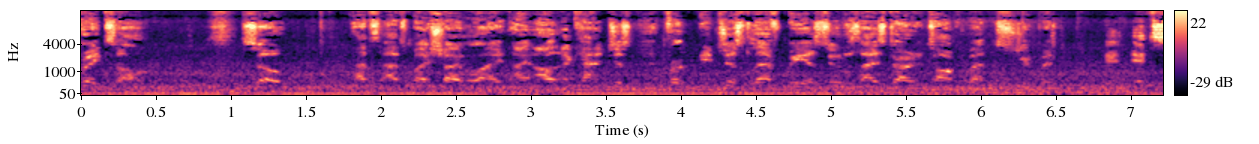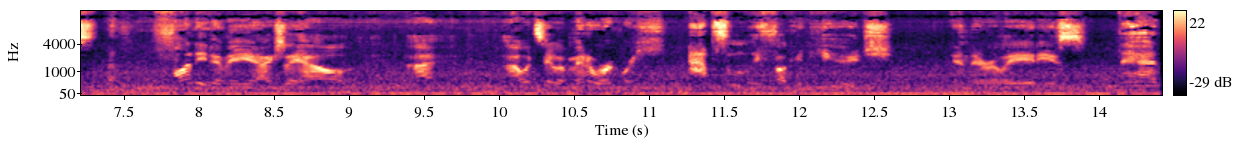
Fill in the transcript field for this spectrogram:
Great song. So that's that's my shine light. I, I, I can't just for, it just left me as soon as I started talking about the stupid. It, it's funny to me actually how I I would say when Men at Work were absolutely fucking huge in the early '80s. They had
